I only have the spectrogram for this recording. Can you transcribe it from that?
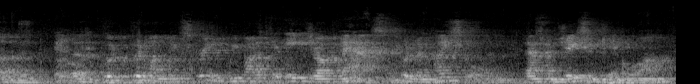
uh, uh, put, put him on the big screen, we wanted to age up Max and put him in high school. And that's when Jason came along.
